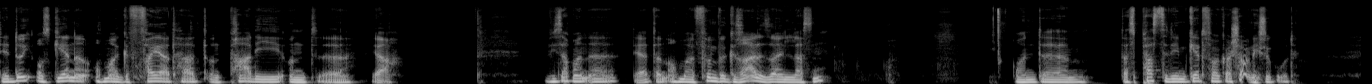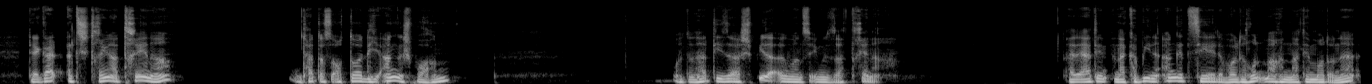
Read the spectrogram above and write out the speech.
der durchaus gerne auch mal gefeiert hat und Party und äh, ja, wie sagt man, äh, der hat dann auch mal fünfe gerade sein lassen. Und ähm, das passte dem Gerd Volker Schock nicht so gut. Der galt als strenger Trainer und hat das auch deutlich angesprochen. Und dann hat dieser Spieler irgendwann zu ihm gesagt, Trainer. Also er hat ihn in der Kabine angezählt, er wollte rund machen nach dem Motto, ne,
